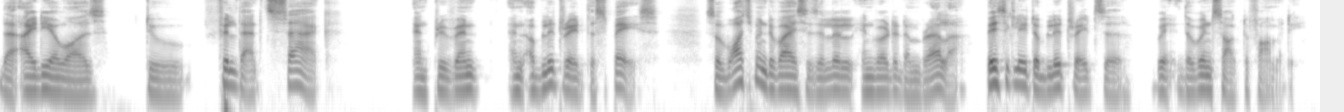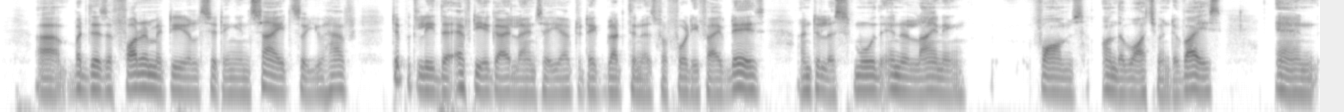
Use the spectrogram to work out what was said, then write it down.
the idea was to fill that sac and prevent and obliterate the space. So Watchman device is a little inverted umbrella. Basically, it obliterates the, the windsock deformity. Uh, but there's a foreign material sitting inside, so you have typically the FDA guidelines say you have to take blood thinners for 45 days until a smooth inner lining forms on the Watchman device, and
